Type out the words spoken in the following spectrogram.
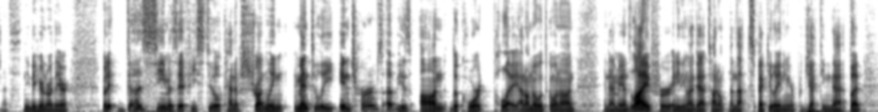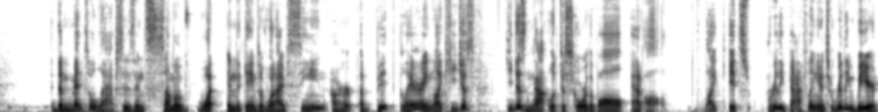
that's neither here nor there. But it does seem as if he's still kind of struggling mentally in terms of his on the court play. I don't know what's going on in that man's life or anything like that, so I don't I'm not speculating or projecting that, but the mental lapses in some of what in the games of what I've seen are a bit glaring. Like he just he does not look to score the ball at all. Like it's really baffling and it's really weird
